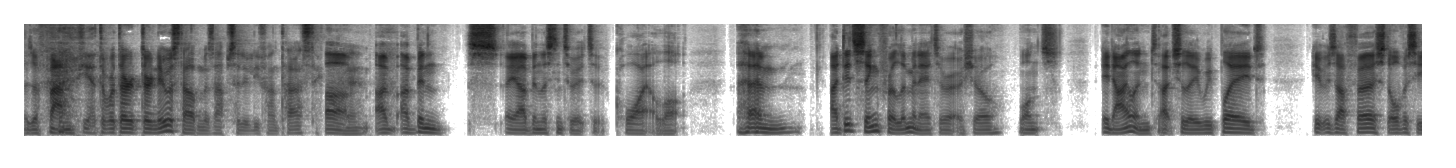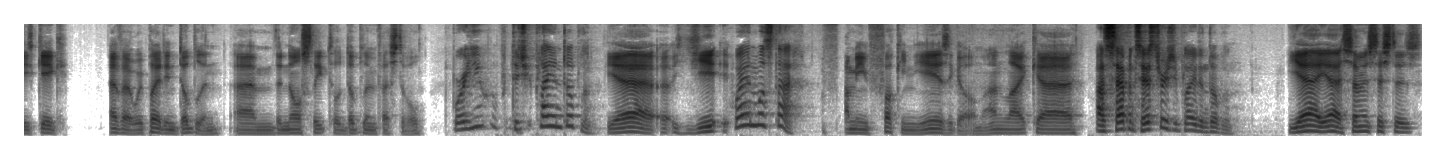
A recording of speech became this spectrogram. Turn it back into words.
as a fan. yeah, their, their their newest album is absolutely fantastic. Um, yeah. I've I've been yeah I've been listening to it to quite a lot. Um, I did sing for Eliminator at a show once in Ireland. Actually, we played. It was our first overseas gig ever. We played in Dublin, um, the No Sleep Till Dublin festival. Were you? Did you play in Dublin? Yeah, uh, ye- When was that? I mean, fucking years ago, man. Like, uh, As Seven Sisters, you played in Dublin. yeah, yeah, Seven Sisters.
